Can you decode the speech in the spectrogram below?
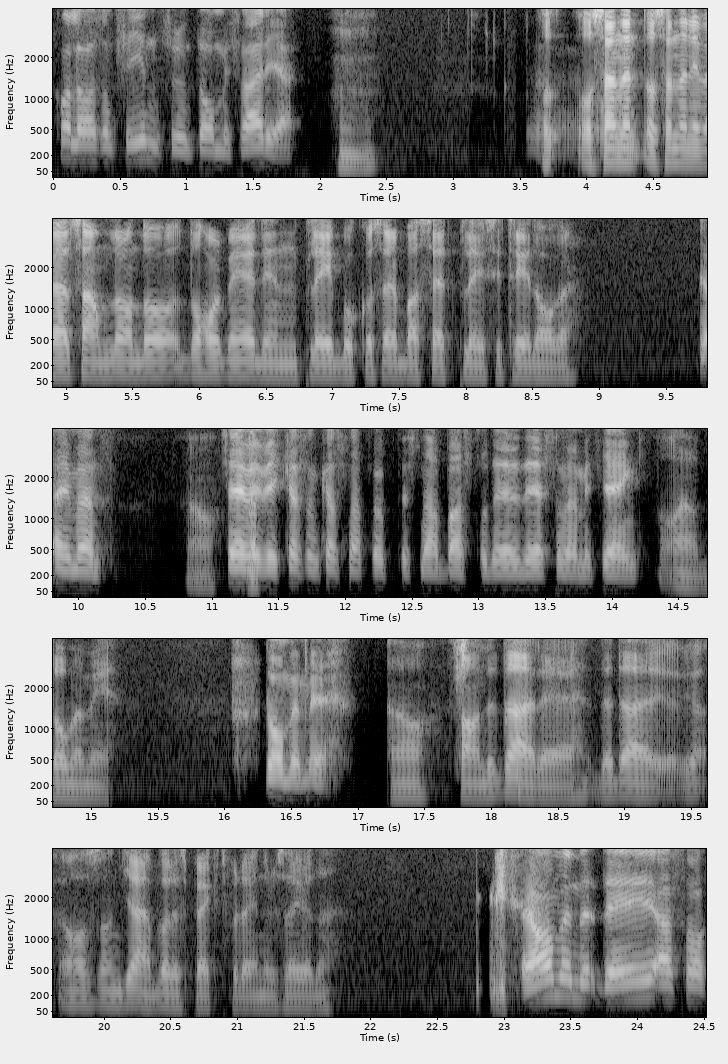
kolla vad som finns runt om i Sverige. Mm. Och, och, sen, och sen när ni väl samlar dem, då, då har du med din playbook och så är det bara set plays i tre dagar. Jajamän. Ja, Ser vi vilka som kan snappa upp det snabbast och det är det som är mitt gäng. ja de är med. De är med. Ja, fan det där är... Det där, jag har sån jävla respekt för dig när du säger det. Ja, men det- det är alltså...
